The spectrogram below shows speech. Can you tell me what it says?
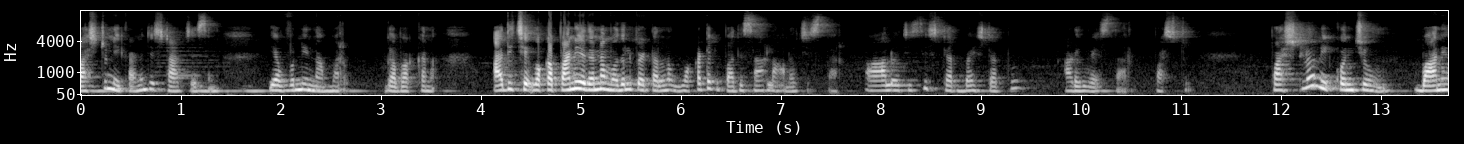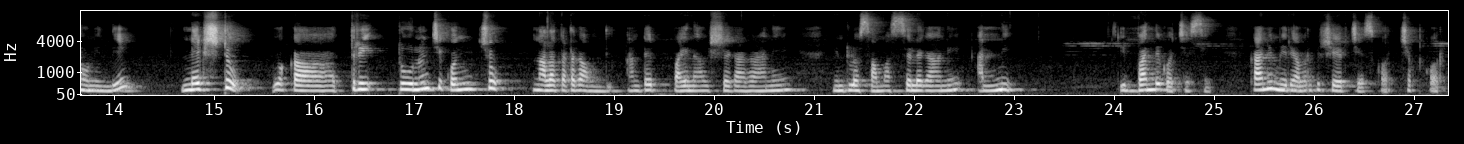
ఫస్ట్ నీ కాడ నుంచి స్టార్ట్ చేశాను. ఎవరిని నమ్మరు గబక్కన అది చె ఒక పని ఏదైనా మొదలు పెట్టాలన్నా ఒకటికి పదిసార్లు ఆలోచిస్తారు. ఆలోచిస్తే స్టెప్ బై స్టెప్ అడుగు వేస్తారు ఫస్ట్. ఫస్ట్లో నీకు కొంచెం బాగానే ఉండింది. నెక్స్ట్ ఒక త్రీ టూ నుంచి కొంచెం నలతటగా ఉంది. అంటే ఫైనాన్షియల్గా కానీ ఇంట్లో సమస్యలు కానీ అన్నీ ఇబ్బందికి వచ్చేసాయి. కానీ మీరు ఎవరికి షేర్ చేసుకోరు చెప్పుకోరు.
